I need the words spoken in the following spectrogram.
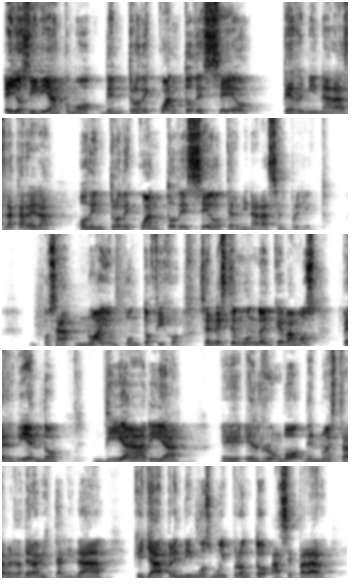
ellos dirían como dentro de cuánto deseo terminarás la carrera o dentro de cuánto deseo terminarás el proyecto. O sea, no hay un punto fijo. O sea, en este mundo en que vamos perdiendo día a día eh, el rumbo de nuestra verdadera vitalidad, que ya aprendimos muy pronto a separar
